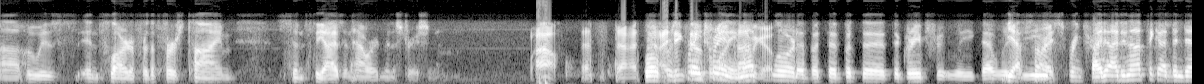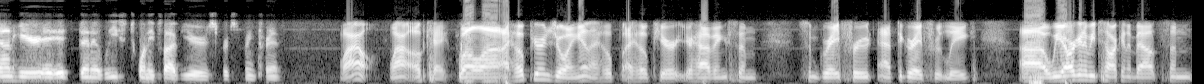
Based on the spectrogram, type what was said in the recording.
uh, who is in Florida for the first time since the Eisenhower administration. Wow, that's that. Well, I for think spring that was training, time not ago. Florida, but the but the the Grapefruit League. That was yeah, the, sorry, spring I, training. I do not think I've been down here. It- It's been at least 25 years for spring training. Wow, wow. Okay. Well, uh, I hope you're enjoying it. I hope I hope you're you're having some some grapefruit at the Grapefruit League. Uh, we are going to be talking about some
